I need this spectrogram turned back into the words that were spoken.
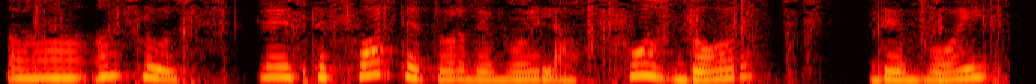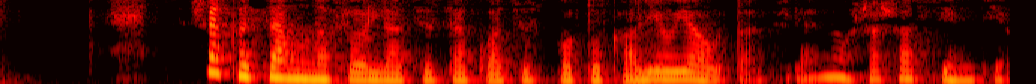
Uh, în plus, le este foarte dor de voi, la fost dor de voi Așa că seamănă florile acestea cu acest portocaliu, ia uitați-le, nu știu, așa simt eu.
